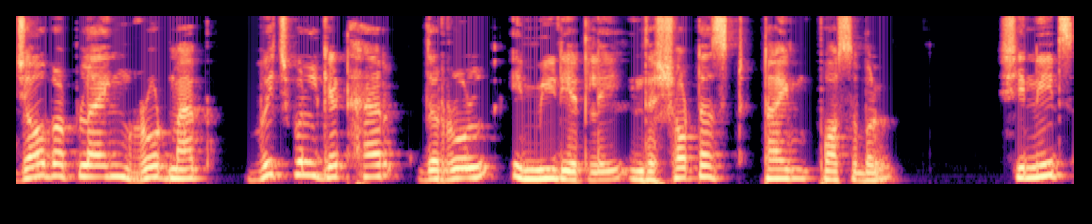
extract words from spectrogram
job applying roadmap which will get her the role immediately in the shortest time possible. She needs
